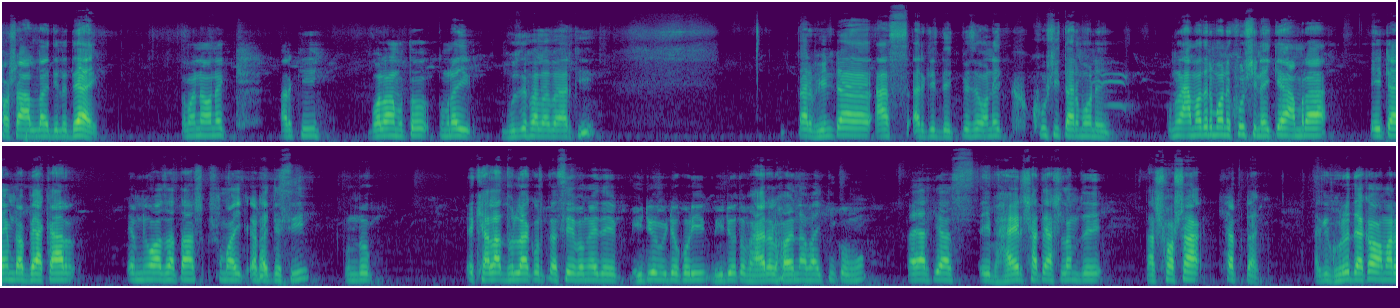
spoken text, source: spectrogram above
শশা আল্লাহ দিলে দেয় তার মানে অনেক আর কি বলার মতো তোমরাই বুঝে ফেলাবে আর কি। তার ভিনটা আজ আর কি দেখতেছে, অনেক খুশি তার মনে। কোনো আমাদের মনে খুশি নাই, কে আমরা এই টাইমটা বেকার, এমনি অযথা সময় কাটাইতেছি। কিন্তু খেলাধুলা করতেছি এবং এই যে ভিডিও ভিডিও করি, ভিডিও তো ভাইরাল হয় না ভাই, কী কমু? তাই আর কি আজ এই ভাইয়ের সাথে আসলাম যে তার শশা ক্ষেতটায় আর কি ঘুরে দেখাও আমার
